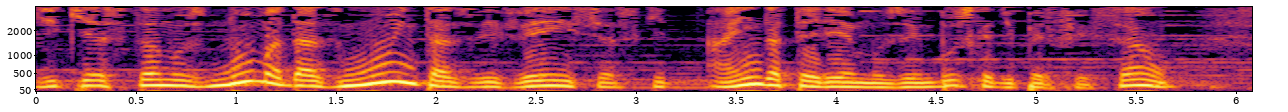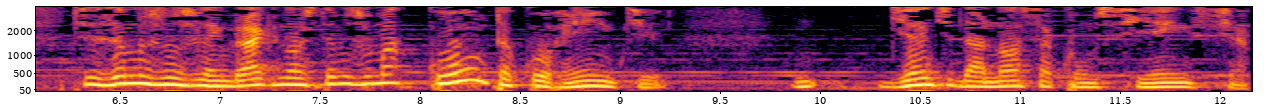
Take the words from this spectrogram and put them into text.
de que estamos numa das muitas vivências que ainda teremos em busca de perfeição, precisamos nos lembrar que nós temos uma conta corrente diante da nossa consciência.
